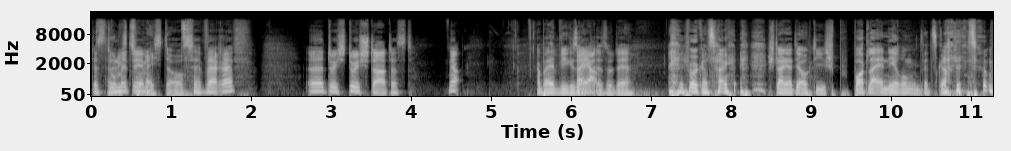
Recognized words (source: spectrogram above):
Dass du mit dem. Zverev äh, durch, durchstartest. Aber wie gesagt, Naja. also der, ich wollte gerade sagen, Stein hat ja auch die Sportlerernährung und setzt gerade zum-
